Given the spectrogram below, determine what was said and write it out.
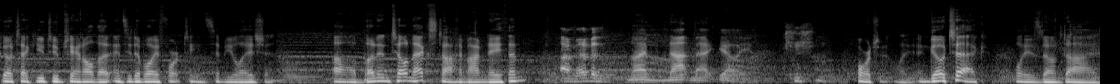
GoTech YouTube channel, the NCAA 14 simulation. Uh, but until next time, I'm Nathan, I'm Evan. I'm not Matt Gallion. fortunately. And Go Tech, please don't die.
